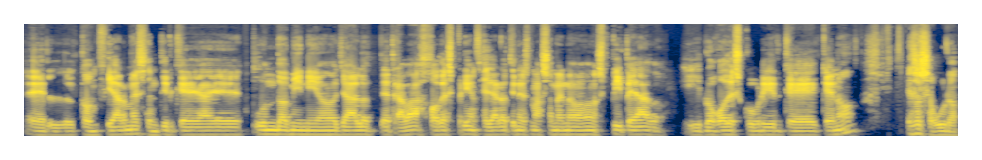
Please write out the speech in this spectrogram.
el confiarme, sentir que hay un dominio ya de trabajo, de experiencia, ya lo tienes más o menos pipeado y luego descubrir que, que no, eso seguro.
